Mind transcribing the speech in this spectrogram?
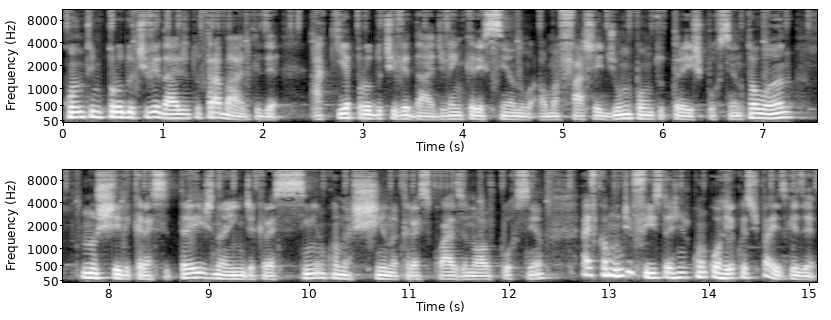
quanto em produtividade do trabalho. Quer dizer, aqui a produtividade vem crescendo a uma faixa de 1,3% ao ano, no Chile cresce 3%, na Índia cresce 5%, na China cresce quase 9%. Aí fica muito difícil da gente concorrer com esses países. Quer dizer,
